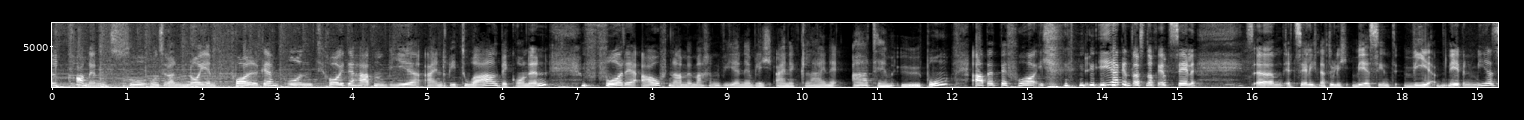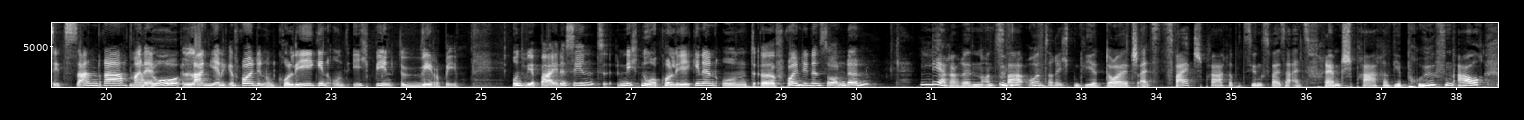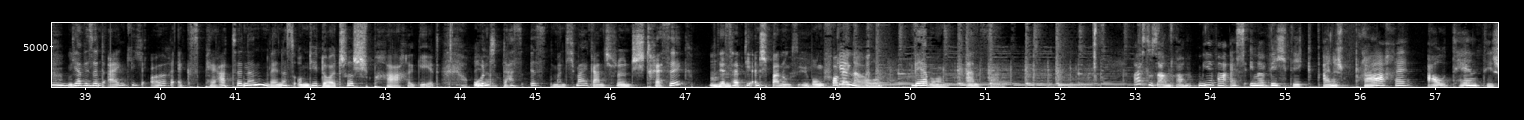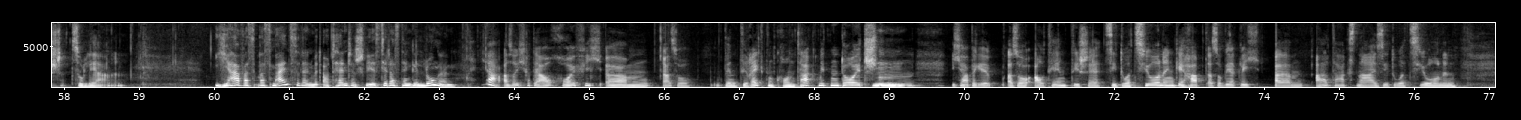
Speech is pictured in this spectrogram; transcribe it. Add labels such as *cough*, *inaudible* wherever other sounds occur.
willkommen zu unserer neuen Folge. Und heute haben wir ein Ritual begonnen. Vor der Aufnahme machen wir nämlich eine kleine Atemübung. Aber bevor ich *laughs* irgendwas noch erzähle, ähm, erzähle ich natürlich, wer sind wir. Neben mir sitzt Sandra, meine Hallo. langjährige Freundin und Kollegin, und ich bin Wirbi. Und wir beide sind nicht nur Kolleginnen und äh, Freundinnen, sondern Lehrerinnen. Und zwar mhm. unterrichten wir Deutsch als Zweitsprache beziehungsweise als Fremdsprache. Wir prüfen auch. Mhm. Ja, wir sind eigentlich eure Expertinnen, wenn es um die deutsche Sprache geht. Und ja. das ist manchmal ganz schön stressig. Mhm. Deshalb die Entspannungsübung vorweg. Genau. Werbung, Anfang. Weißt du, Sandra, mir war es immer wichtig, eine Sprache authentisch zu lernen. Ja, was, was meinst du denn mit authentisch? Wie ist dir das denn gelungen? Ja, also ich hatte auch häufig ähm, also den direkten Kontakt mit den Deutschen. Hm. Ich habe also authentische Situationen gehabt, also wirklich ähm, alltagsnahe Situationen.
